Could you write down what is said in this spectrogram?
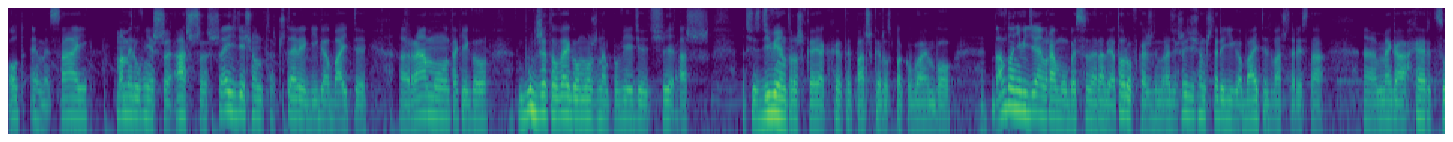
od MSI. Mamy również aż 64 GB RAMu, takiego budżetowego można powiedzieć, aż się zdziwiłem troszkę jak tę paczkę rozpakowałem, bo dawno nie widziałem RAMu bez radiatorów, w każdym razie 64 GB, 2400 MHz,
